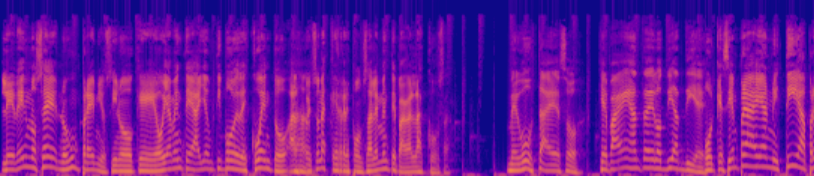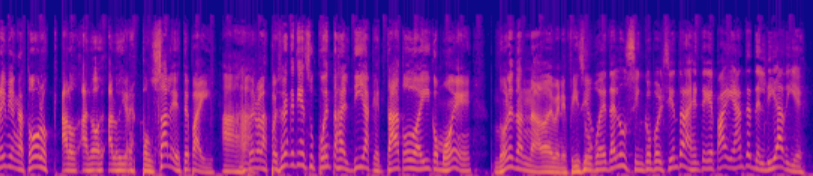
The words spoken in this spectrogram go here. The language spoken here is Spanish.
le den, no sé, no es un premio, sino que obviamente haya un tipo de descuento a las personas que responsablemente pagan las cosas. Me gusta eso. Que paguen antes de los días 10. Porque siempre hay amnistía, premian a todos los, a los, a los, a los irresponsables de este país. Ajá. Pero las personas que tienen sus cuentas al día, que está todo ahí como es, no les dan nada de beneficio. Tú puedes darle un 5% a la gente que pague antes del día 10.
